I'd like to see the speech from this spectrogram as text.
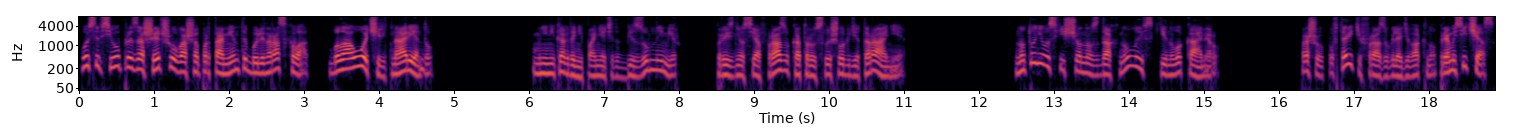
«После всего произошедшего ваши апартаменты были на расхват. Была очередь на аренду». «Мне никогда не понять этот безумный мир», — произнес я фразу, которую слышал где-то ранее. Но Тони восхищенно вздохнула и вскинула камеру. «Прошу, повторите фразу, глядя в окно, прямо сейчас».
